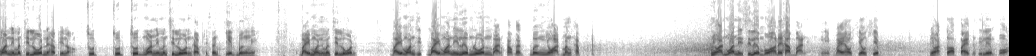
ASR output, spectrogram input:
ม่อนนี่มันสิโลนนะครับ พี่น้องสุดสุดสุดม่อนนี่มันสิโลนครับสังเกตเบิ่งนี่ใบม่อนนี่มันสิโลนใบม่อนใบม่อนนี่เริ่มโลนบาดเข้ากับเบิ่งยอดมันครับยอดม่อนนี่สิเริ่มออได้ครับบาดนี่ใบเขาเขียวเข้ม ยอดต่อไปก็สิเริ่มออก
